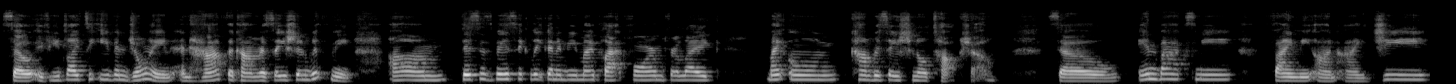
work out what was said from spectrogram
So if you'd like to even join and have the conversation with me, um, this is basically going to be my platform for like my own conversational talk show. So inbox me, find me on IG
